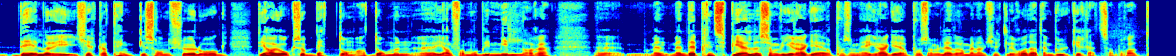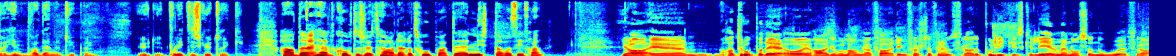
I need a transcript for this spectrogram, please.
deler i kirka tenker sånn sjøl òg. De har jo også bedt om at dommen eh, iallfall må bli mildere. Eh, men, men, det prinsipielle som vi reagerer på, som jeg reagerer på som leder av Mellomkirkelig råd, er at en bruker rettsapparat til å hindre denne typen politiske uttrykk. Har dere, helt kort til slutt, har dere tro på at det nytter å si fra? Ja, jeg har tro på det, og jeg har jo lang erfaring først og fremst fra det politiske liv, men også noe fra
